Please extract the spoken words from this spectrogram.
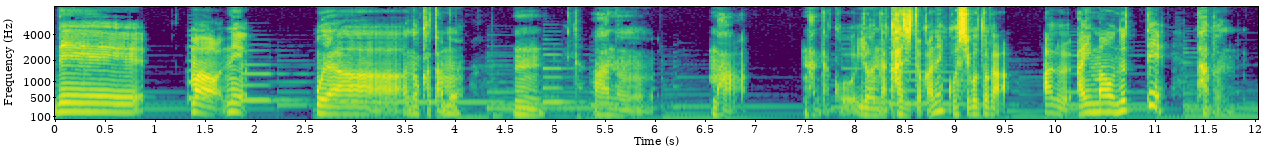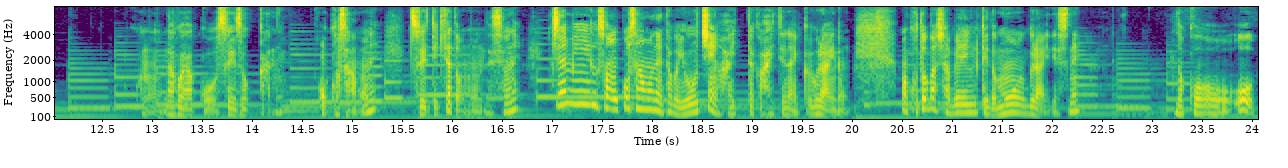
で、まあね、親の方も、うん、あの、まあ、なんだ、こう、いろんな家事とかね、こう仕事がある合間を縫って、多分、この名古屋港水族館にお子さんをね、連れてきたと思うんですよね。ちなみに、そのお子さんはね、多分幼稚園入ったか入ってないかぐらいの、まあ、言葉喋れるけどもぐらいですね。の子を、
